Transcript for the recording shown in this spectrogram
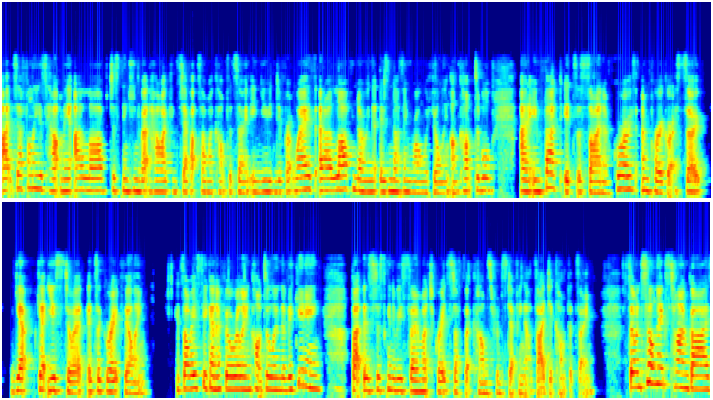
It definitely has helped me. I love just thinking about how I can step outside my comfort zone in new different ways. And I love knowing that there's nothing wrong with feeling uncomfortable. And in fact, it's a sign of growth and progress. So yeah, get used to it. It's a great feeling. It's obviously going to feel really uncomfortable in the beginning, but there's just going to be so much great stuff that comes from stepping outside your comfort zone. So until next time, guys,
